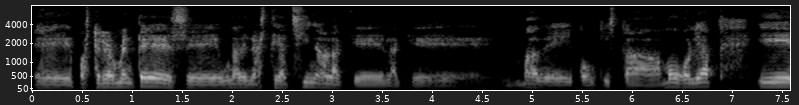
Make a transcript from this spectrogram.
Eh, posteriormente es eh, una dinastía china la que, la que invade y conquista Mongolia y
